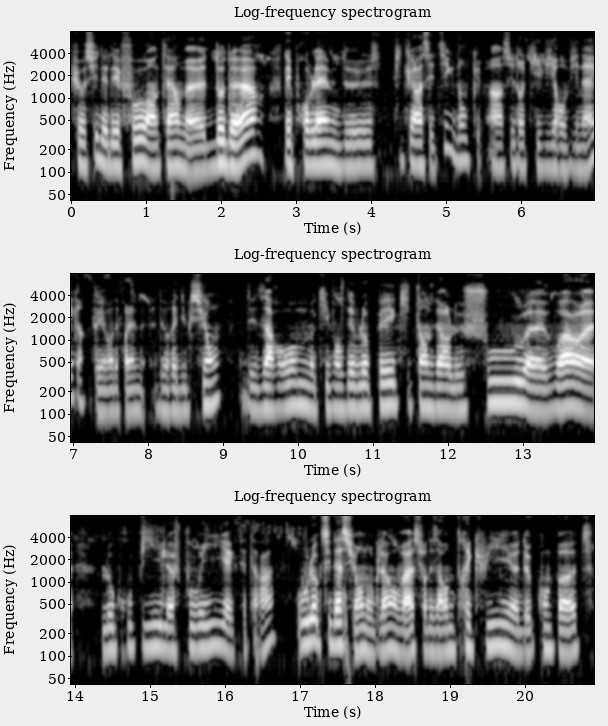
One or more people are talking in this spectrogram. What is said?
Puis aussi des défauts en termes d'odeur, des problèmes de piqûre acétique, donc un cidre qui vire au vinaigre. Il peut y avoir des problèmes de réduction, des arômes qui vont se développer, qui tendent vers le chou, euh, voire euh, l'eau croupie, l'œuf pourri, etc. Ou l'oxydation, donc là on va sur des arômes très cuits euh, de compote.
